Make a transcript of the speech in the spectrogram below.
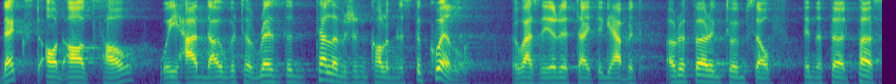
Next on Arts Hole, we hand over to resident television columnist The Quill, who has the irritating habit of referring to himself in the third person.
